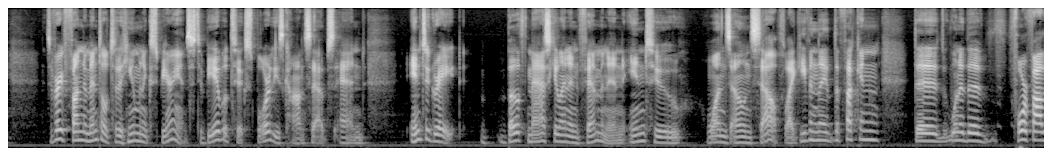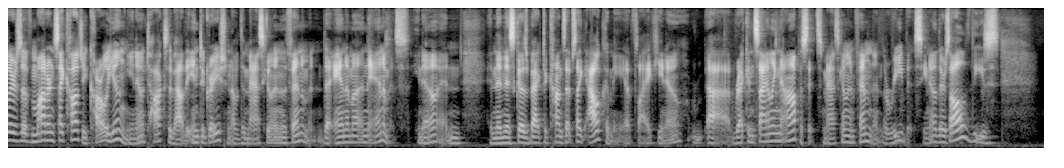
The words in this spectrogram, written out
it's very fundamental to the human experience to be able to explore these concepts and integrate both masculine and feminine into one's own self. Like even the the fucking the one of the forefathers of modern psychology, Carl Jung, you know, talks about the integration of the masculine and the feminine, the anima and the animus, you know, and and then this goes back to concepts like alchemy of like you know uh, reconciling the opposites, masculine and feminine, the rebis. You know, there's all of these,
